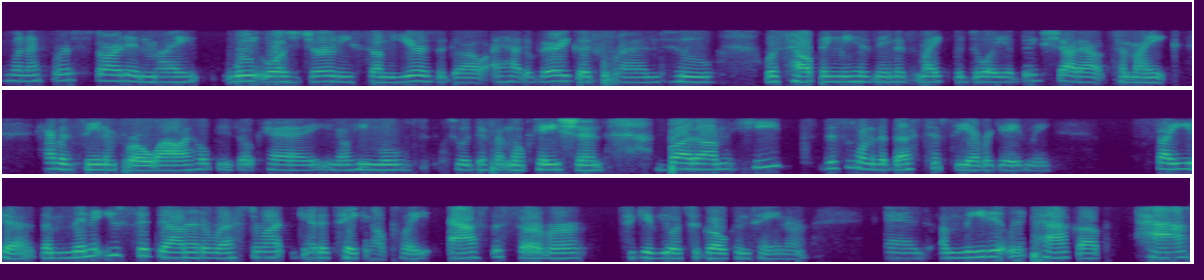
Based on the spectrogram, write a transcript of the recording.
When I first started my weight loss journey some years ago, I had a very good friend who was helping me. His name is Mike Bedoya. Big shout out to Mike haven't seen him for a while. I hope he's okay. You know, he moved to a different location. But um he this is one of the best tips he ever gave me. Saideh, the minute you sit down at a restaurant, get a takeout plate. Ask the server to give you a to go container and immediately pack up half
